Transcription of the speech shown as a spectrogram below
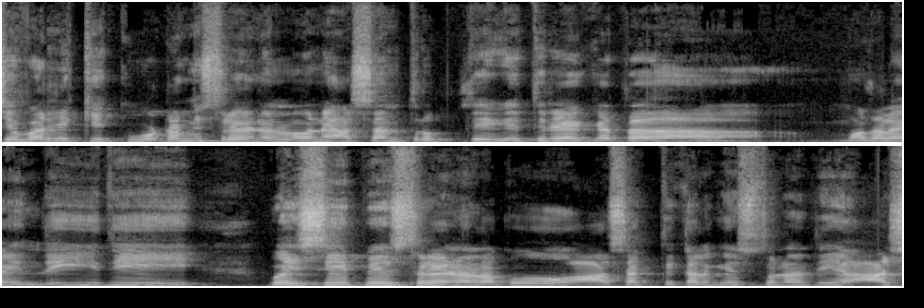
చివరికి కూటమి శ్రేణుల్లోనే అసంతృప్తి వ్యతిరేకత మొదలైంది. ఇది వైసీపీ శ్రేణులకు ఆసక్తి కలిగిస్తున్నది ఆశ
